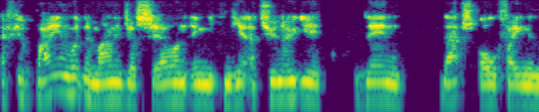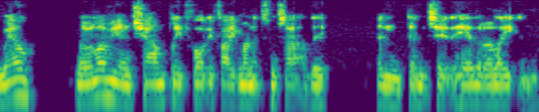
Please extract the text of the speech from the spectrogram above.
if you're buying what the manager's selling and you can get a tune out you, then that's all fine and well. Now, Olivier Ntcham played 45 minutes on Saturday and didn't set the header alight and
